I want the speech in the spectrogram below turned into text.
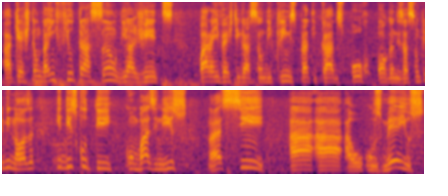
a questão da infiltração de agentes para a investigação de crimes praticados por organização criminosa e discutir, com base nisso, né, se a, a, a, os meios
